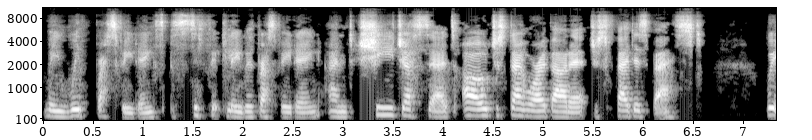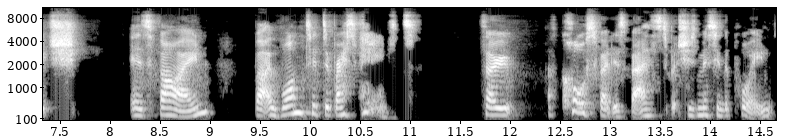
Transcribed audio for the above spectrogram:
me with breastfeeding, specifically with breastfeeding. And she just said, Oh, just don't worry about it. Just fed is best, which is fine. But I wanted to breastfeed. So, of course, fed is best, but she's missing the point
